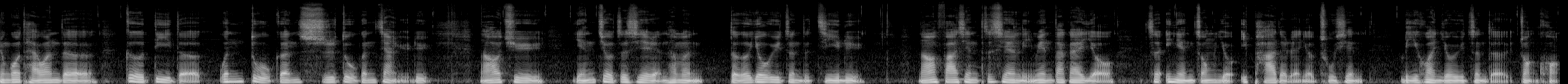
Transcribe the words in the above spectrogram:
全国台湾的各地的温度跟湿度跟降雨率，然后去研究这些人他们得忧郁症的几率。然后发现这些人里面大概有这一年中有一趴的人有出现罹患忧郁症的状况，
